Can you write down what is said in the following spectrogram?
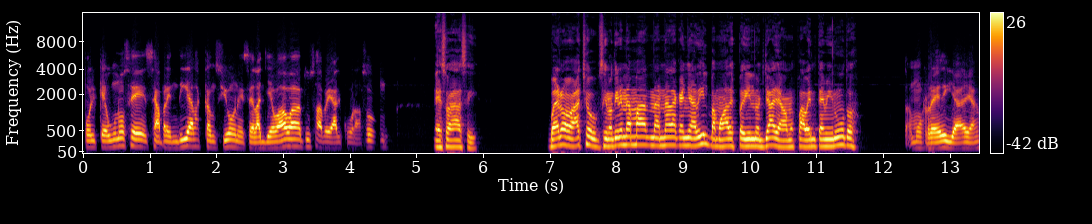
porque uno se, se aprendía las canciones, se las llevaba, tú sabes, al corazón. Eso es así. Bueno, Hacho, si no tienen nada, más, na- nada que añadir, vamos a despedirnos ya. Ya vamos para 20 minutos. Estamos ready ya, ya.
